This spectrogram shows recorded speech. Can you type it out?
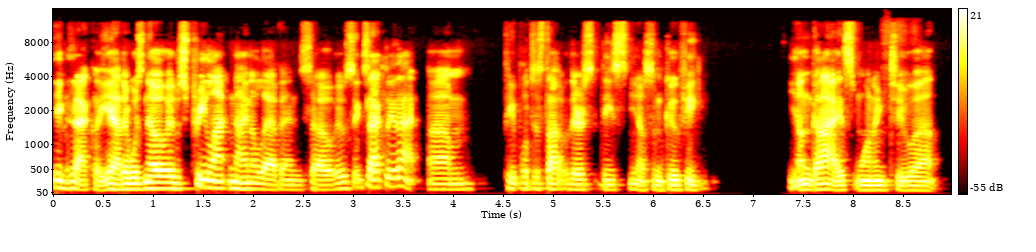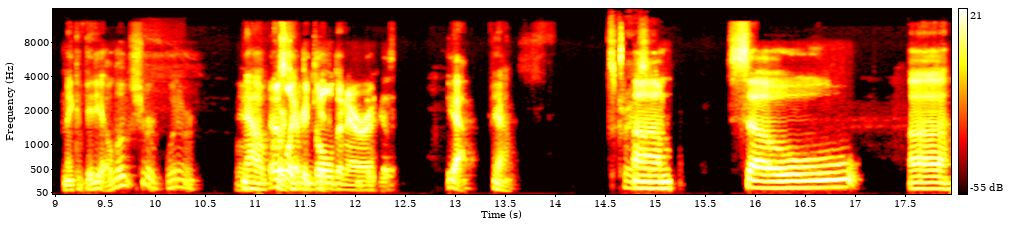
Exactly. Yeah, there was no. It was pre 9/11, so it was exactly that. Um, people just thought there's these, you know, some goofy young guys wanting to uh make a video. Oh, sure, whatever. Yeah. Now, of it was course, like the golden era. Yeah, yeah. it's crazy. Um, so uh,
